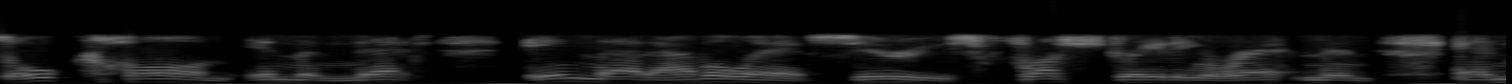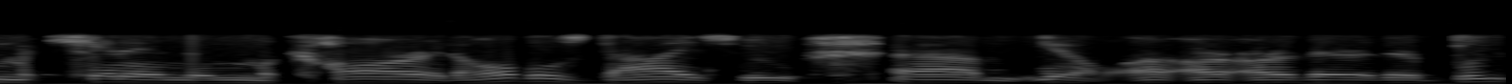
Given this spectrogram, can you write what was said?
so calm in the net in that Avalanche series, frustrating Rantanen and MacKinnon and Makar and all those guys who, um, you know, are, are their their blue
